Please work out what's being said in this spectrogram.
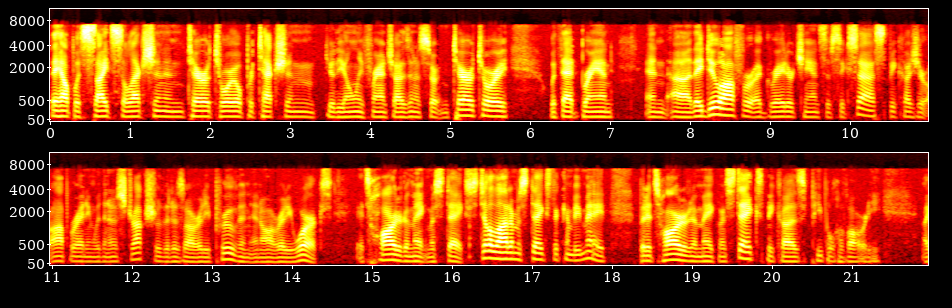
They help with site selection and territorial protection. You're the only franchise in a certain territory with that brand. And uh, they do offer a greater chance of success because you're operating within a structure that is already proven and already works. It's harder to make mistakes. Still a lot of mistakes that can be made, but it's harder to make mistakes because people have already, uh,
